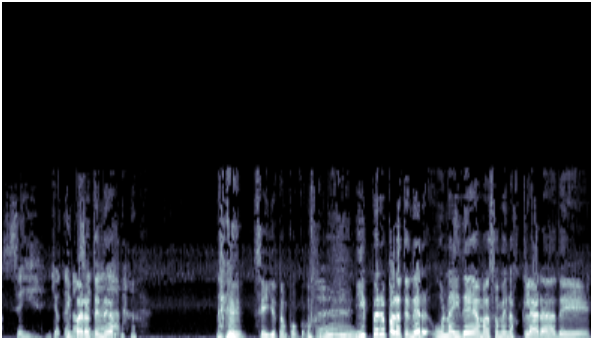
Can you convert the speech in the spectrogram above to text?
Sí, yo que y para tener sí, yo tampoco. Y pero para tener una idea más o menos clara de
